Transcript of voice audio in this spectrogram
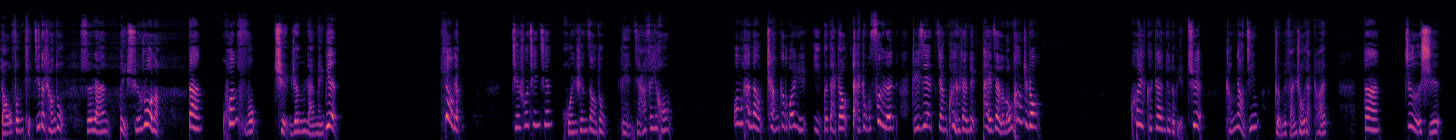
刀锋铁骑的长度虽然被削弱了，但宽幅却仍然没变。漂亮！解说芊芊浑身躁动，脸颊绯红。我们看到长歌的关羽一个大招打中了四个人，直接将 Quick 战队拍在了龙坑之中。Quick 战队的扁鹊、程咬金准备反手打团，但这时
